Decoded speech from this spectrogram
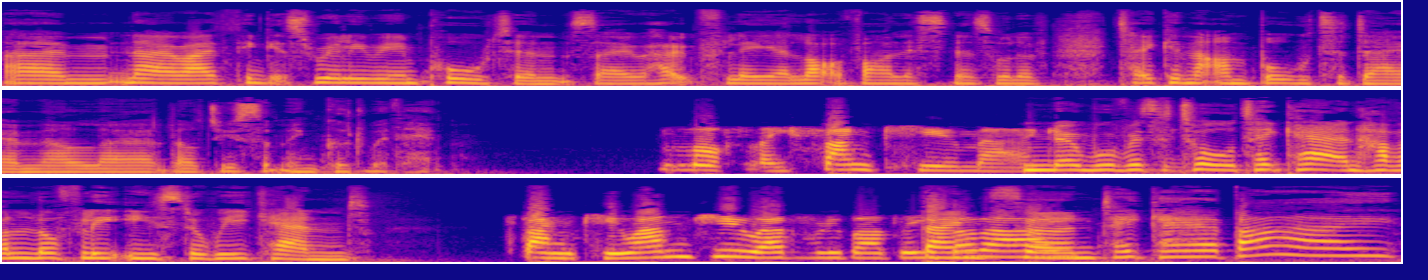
um, no, I think it's really, really important. So hopefully, a lot of our listeners will have taken that on board today, and they'll uh, they'll do something good with it. Lovely. Thank you, Meg. No worries at all. Take care and have a lovely Easter weekend. Thank you, and you, everybody. Thanks, Bye-bye. son. Take care. Bye.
